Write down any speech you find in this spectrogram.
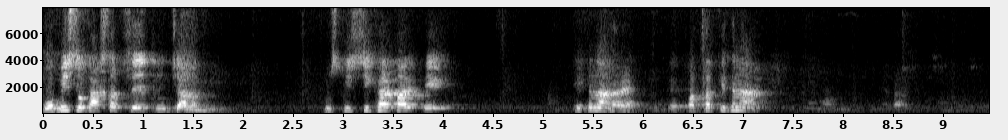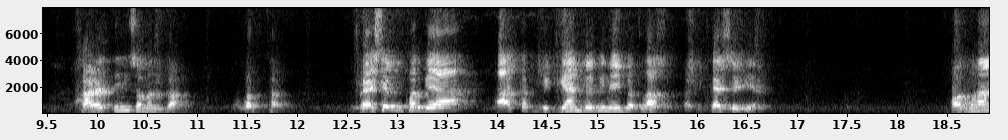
वो विश्व का सबसे ऊँचा मंदिर। उसकी शिखर पर एक, कितना एक पत्थर कितना? साढ़े तीन सौ मन का पत्थर। कैसे ऊपर गया? आज तक विज्ञान जो भी नहीं बतला सकता कि कैसे गया। और वहाँ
